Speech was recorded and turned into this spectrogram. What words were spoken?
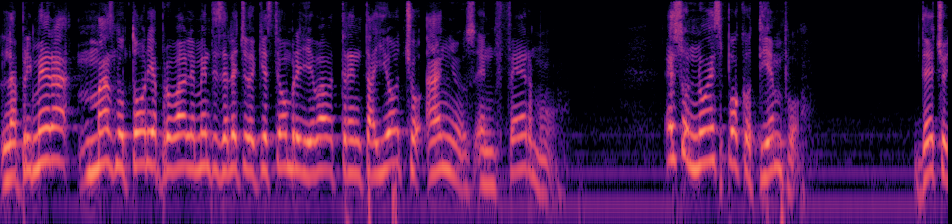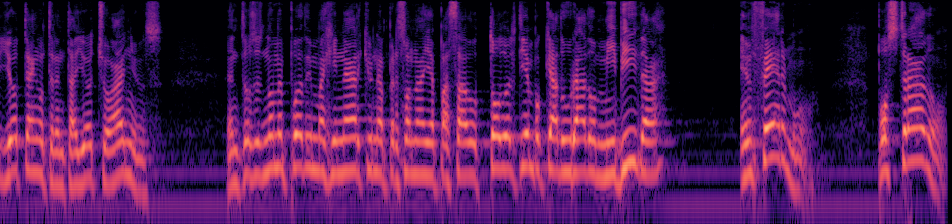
la primera más notoria probablemente es el hecho de que este hombre llevaba 38 años enfermo. Eso no es poco tiempo. De hecho, yo tengo 38 años. Entonces no me puedo imaginar que una persona haya pasado todo el tiempo que ha durado mi vida enfermo, postrado,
